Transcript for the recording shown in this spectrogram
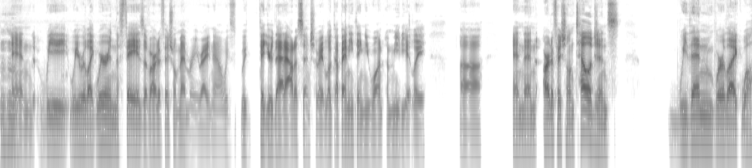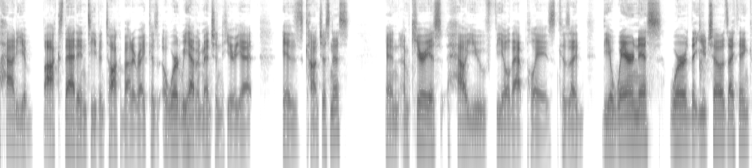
Mhm. And we we were like we're in the phase of artificial memory right now. We've we've figured that out essentially. Right? Look up anything you want immediately, uh, and then artificial intelligence we then were like, well, how do you box that in to even talk about it, right? Because a word we haven't mentioned here yet is consciousness, and I'm curious how you feel that plays because I the awareness word that you chose, I think,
